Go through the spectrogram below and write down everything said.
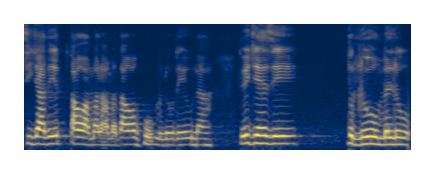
အစီကြသေးတောက်ရမလားမတောက်ဖို့မလိုသေးဘူးလားသွေးကျဲစေးသူလိုမလို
